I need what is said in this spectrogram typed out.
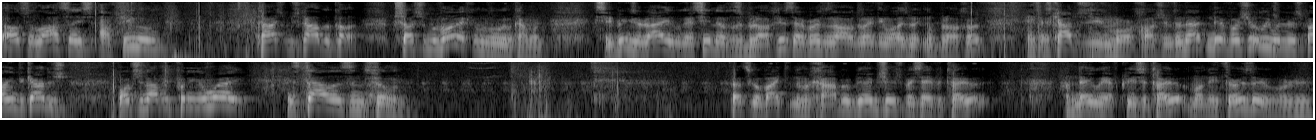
also Lasais Afilu Tash Mishkal Shosh Muvarech Mavul Kamon. So he brings a raya, we're going to see Nilchas Brachis, that a person is not allowed to do anything while he's making a bracha. And he says Kaddish is even more choshev than that, and therefore surely when responding to Kaddish, one should not be putting away his talis and filling. Let's go right in the Mechaber. B'yom Sheish by Sefer Torah. On day we have Kriyas Torah, Monday, Thursday, or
